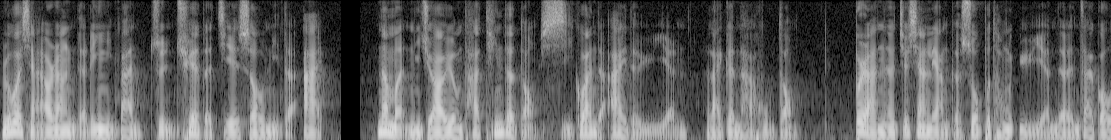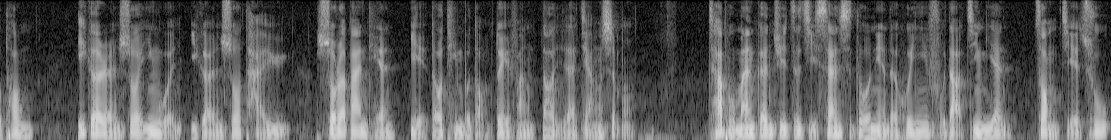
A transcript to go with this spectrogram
如果想要让你的另一半准确地接收你的爱，那么你就要用他听得懂、习惯的爱的语言来跟他互动，不然呢，就像两个说不同语言的人在沟通，一个人说英文，一个人说台语，说了半天也都听不懂对方到底在讲什么。查普曼根据自己三十多年的婚姻辅导经验，总结出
